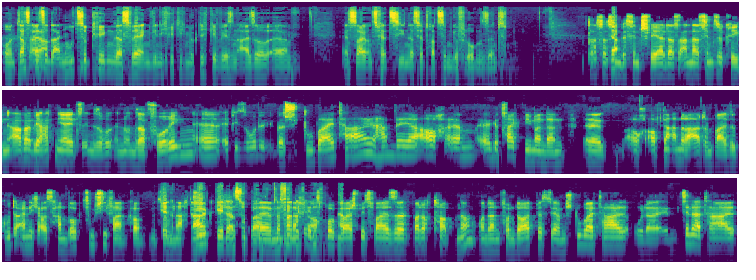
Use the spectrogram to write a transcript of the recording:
Und das alles ja. unter einen Hut zu kriegen, das wäre irgendwie nicht richtig möglich gewesen. Also äh, es sei uns verziehen, dass wir trotzdem geflogen sind. Das ist ja. ein bisschen schwer, das anders hinzukriegen. Aber wir hatten ja jetzt in, so, in unserer vorigen äh, Episode über Stubaital haben wir ja auch ähm, äh, gezeigt, wie man dann äh, auch auf eine andere Art und Weise gut eigentlich aus Hamburg zum Skifahren kommt mit so einem genau. Nachtzug. Da geht das super. Ähm, das fand nach ich Innsbruck auch. beispielsweise war doch top, ne? Und dann von dort bist du ja im Stubaital oder im Zillertal.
